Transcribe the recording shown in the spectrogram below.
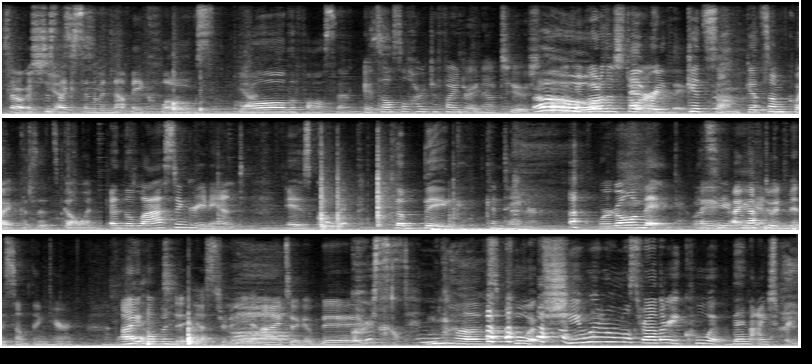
So it's just like cinnamon, nutmeg, cloves, Yeah. all the fall scents. It's also hard to find right now too. So Oh, if you go to oh, the store, everything. get some. Get some quick because it's going. And the last ingredient is Cool Whip, the big container. We're going big. Let's see I, if I have can- to admit something here. I opened it yesterday and I took a big. Kristen loves Cool Whip. She would almost rather eat Cool Whip than ice cream.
